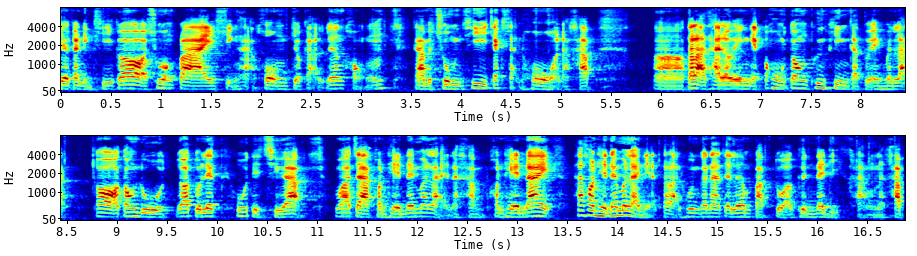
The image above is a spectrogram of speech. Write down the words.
เจอกันอีกทีก็ช่วงปลายสิงหาคมเกี่ยวกับเรื่องของการประชุมที่ Jackson Holeนะครับ ตลาดไทยเราเองเนี่ยก็คงต้องพึ่งพิงกับตัวเองเป็นหลัก ก็ต้องดูยอดตัวเลขผู้ติดเชื้อ ว่าจะ contain ได้เมื่อไหร่นะครับ contain ได้ถ้า contain ได้เมื่อไหร่เนี่ยตลาดหุ้นก็น่าจะเริ่มปรับตัวขึ้นได้อีกครั้งนะครับ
